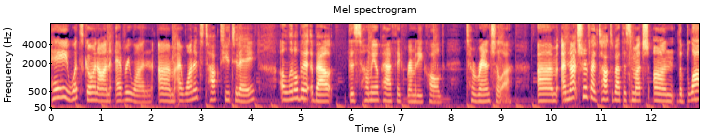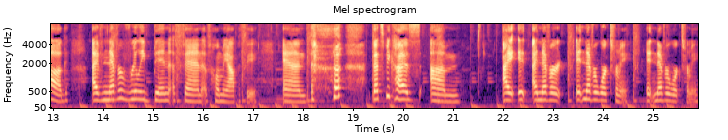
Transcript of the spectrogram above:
Hey, what's going on, everyone? Um, I wanted to talk to you today a little bit about this homeopathic remedy called tarantula. Um, I'm not sure if I've talked about this much on the blog. I've never really been a fan of homeopathy, and that's because um, I it I never it never worked for me. It never worked for me.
